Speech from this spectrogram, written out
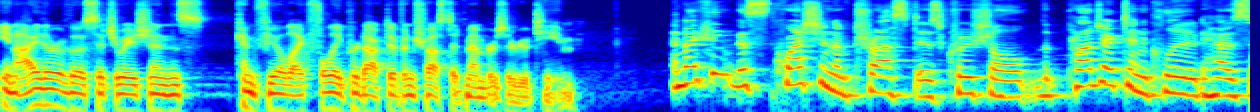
in either of those situations can feel like fully productive and trusted members of your team? And I think this question of trust is crucial. The Project Include has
